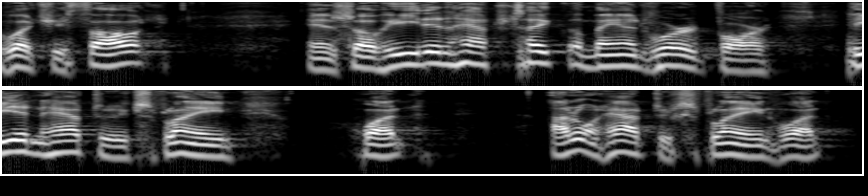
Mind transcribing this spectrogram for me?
what you thought. And so he didn't have to take a man's word for. It. He didn't have to explain what I don't have to explain what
